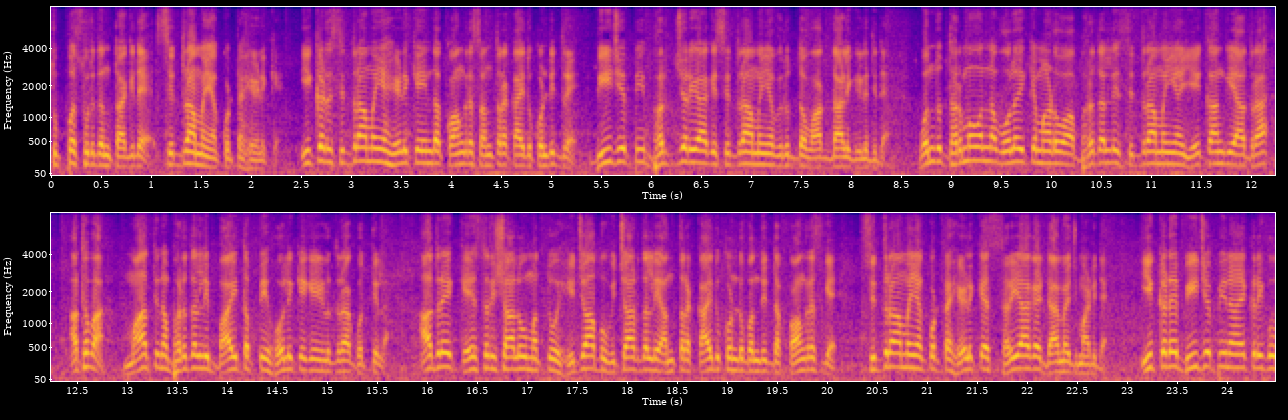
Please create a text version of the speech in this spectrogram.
ತುಪ್ಪ ಸುರಿದಂತಾಗಿದೆ ಸಿದ್ದರಾಮಯ್ಯ ಕೊಟ್ಟ ಹೇಳಿಕೆ. ಈ ಕಡೆ ಸಿದ್ದರಾಮಯ್ಯ ಹೇಳಿಕೆಯಿಂದ ಕಾಂಗ್ರೆಸ್ ಅಂತರ ಕಾಯ್ದುಕೊಂಡಿದ್ರೆ ಬಿಜೆಪಿ ಭರ್ಜರಿಯಾಗಿ ಸಿದ್ದರಾಮಯ್ಯ ವಿರುದ್ಧ ವಾಗ್ದಾಳಿಗಿಳಿದಿದೆ. ಒಂದು ಧರ್ಮವನ್ನ ಓಲೈಕೆ ಮಾಡುವ ಭರದಲ್ಲಿ ಸಿದ್ದರಾಮಯ್ಯ ಏಕಾಂಗಿ ಆದ್ರ ಅಥವಾ ಮಾತಿನ ಭರದಲ್ಲಿ ಬಾಯಿ ತಪ್ಪಿ ಹೋಲಿಕೆಗೆ ಇಳಿದ್ರ ಗೊತ್ತಿಲ್ಲ. ಆದರೆ ಕೇಸರಿ ಶಾಲು ಮತ್ತು ಹಿಜಾಬ್ ವಿಚಾರದಲ್ಲಿ ಅಂತರ ಕಾಯ್ದುಕೊಂಡು ಬಂದಿದ್ದ ಕಾಂಗ್ರೆಸ್ಗೆ ಸಿದ್ದರಾಮಯ್ಯ ಕೊಟ್ಟ ಹೇಳಿಕೆ ಸರಿಯಾಗಿ ಡ್ಯಾಮೇಜ್ ಮಾಡಿದೆ. ಈ ಕಡೆ ಬಿಜೆಪಿ ನಾಯಕರಿಗೂ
